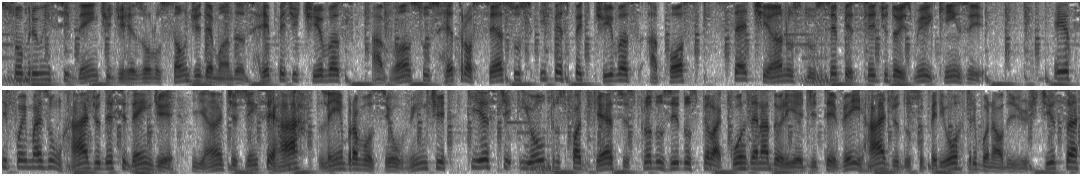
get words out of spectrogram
sobre o incidente de resolução de demandas repetitivas, avanços, retrocessos e perspectivas após sete anos do CPC de 2015. Esse foi mais um Rádio Decidente. E antes de encerrar, lembra você ouvinte que este e outros podcasts produzidos pela Coordenadoria de TV e Rádio do Superior Tribunal de Justiça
